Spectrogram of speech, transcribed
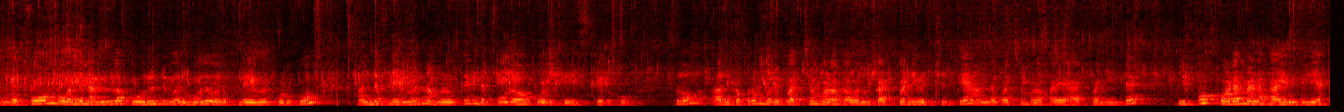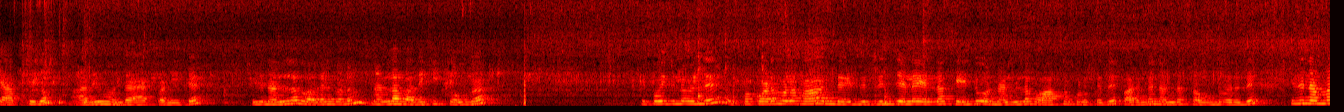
அந்த சோம்பு வந்து நல்லா பொரிஞ்சு வரும்போது ஒரு ஃப்ளேவர் கொடுக்கும். அந்த ஃப்ளேவர் நம்மளுக்கு இந்த புலாவுக்கு ஒரு டேஸ்ட் இருக்கும். ஸோ அதுக்கப்புறம் ஒரு பச்சை மிளகாய் வந்து கட் பண்ணி வச்சுருக்கேன். அந்த பச்சை மிளகாயை ஆட் பண்ணிவிட்டு இப்போது கொடை மிளகாய் இருக்கு இல்லையா கேப்சிகம் அதையும் வந்து ஆட் பண்ணிவிட்டு இது நல்லா வதங்கணும். நல்லா வதக்கிக்கோங்க. இப்போ இதில் வந்து இப்போ குடமிளகா இந்த இது பிரிஞ்செல்லாம் எல்லாம் சேர்ந்து ஒரு நல்ல வாசம் கொடுக்குது. பாருங்கள் நல்ல சவுண்டு வருது. இது நம்ம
